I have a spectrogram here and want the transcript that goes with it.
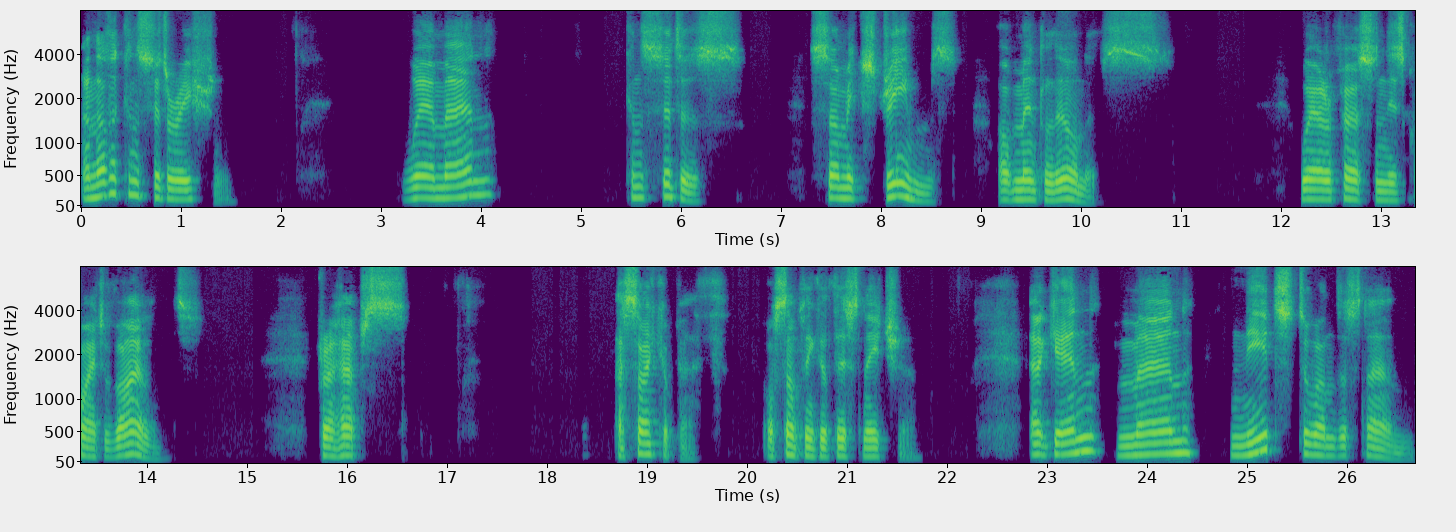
another consideration where man considers some extremes of mental illness, where a person is quite violent, perhaps a psychopath or something of this nature. Again, man needs to understand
